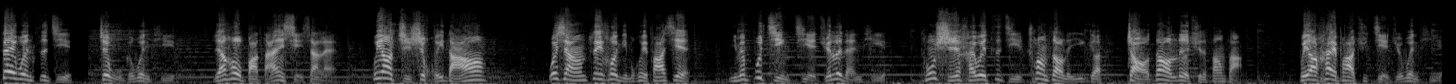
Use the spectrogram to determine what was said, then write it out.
再问自己这五个问题，然后把答案写下来，不要只是回答哦。我想最后你们会发现，你们不仅解决了难题。同时还为自己创造了一个找到乐趣的方法，不要害怕去解决问题，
